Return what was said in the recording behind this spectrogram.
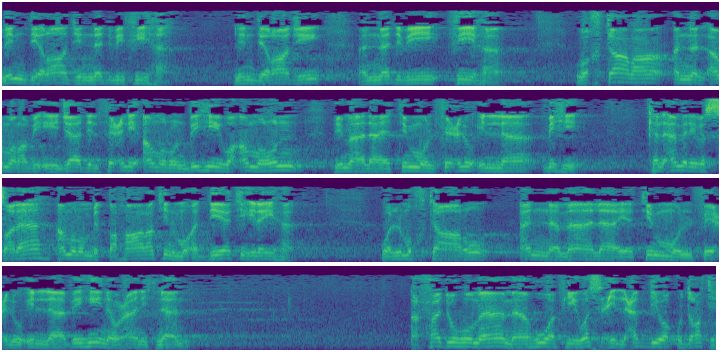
لاندراج الندب فيها لاندراج الندب فيها. واختار أن الأمر بإيجاد الفعل أمر به وأمر بما لا يتم الفعل إلا به. كالأمر بالصلاة أمر بالطهارة المؤدية إليها. والمختار أن ما لا يتم الفعل إلا به نوعان اثنان. أحدهما ما هو في وسع العبد وقدرته.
